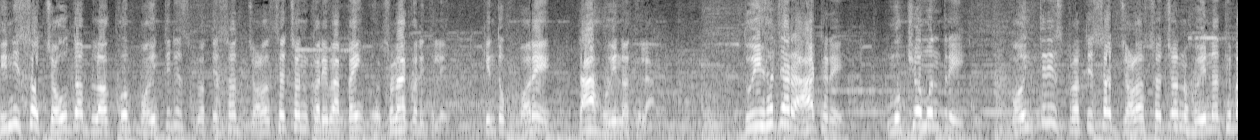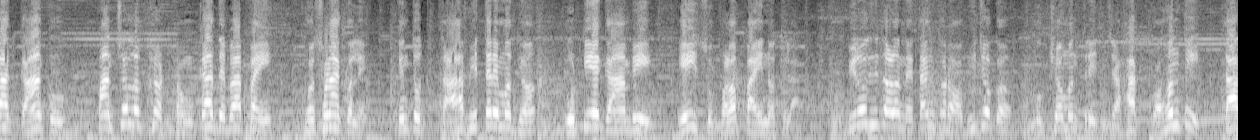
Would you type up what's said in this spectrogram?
314 ब्लॉक को 35 प्रतिशत जलसेचन करबा पई घोषणा करथिले किंतु परे ता होई नथिला 2008 रे मुख्यमंत्री 35 प्रतिशत जलसेचन होई नथिबा गां को 5 लाख टंका देबा पई घोषणा कले କିନ୍ତୁ ତା ଭିତରେ ମଧ୍ୟ ଗୋଟିଏ ଗାଁ ବି ଏହି ସୁଫଳ ପାଇନଥିଲା ବିରୋଧୀ ଦଳ ନେତାଙ୍କର ଅଭିଯୋଗ ମୁଖ୍ୟମନ୍ତ୍ରୀ ଯାହା କହନ୍ତି ତାହା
